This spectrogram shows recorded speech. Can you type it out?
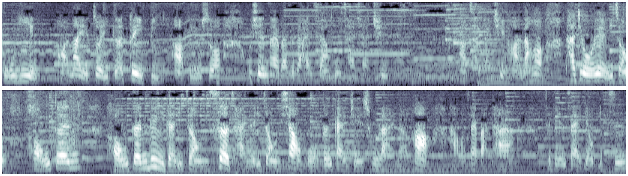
呼应啊，那也做一个对比哈。比如说，我现在把这个海珊瑚插下去，啊，插下去哈，然后它就会有一种红跟红跟绿的一种色彩的一种效果跟感觉出来了哈。好，我再把它这边再用一支，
